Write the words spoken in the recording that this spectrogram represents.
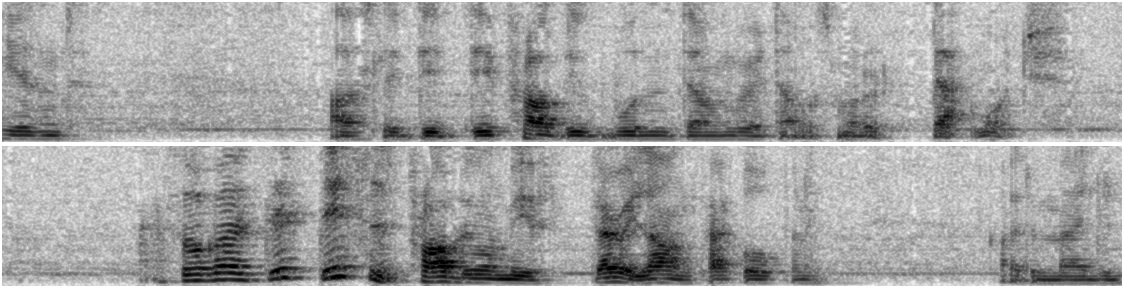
he isn't. Obviously, they, they probably wouldn't downgrade Thomas Muller that much. So guys, this this is probably going to be a very long pack opening. I'd imagine.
